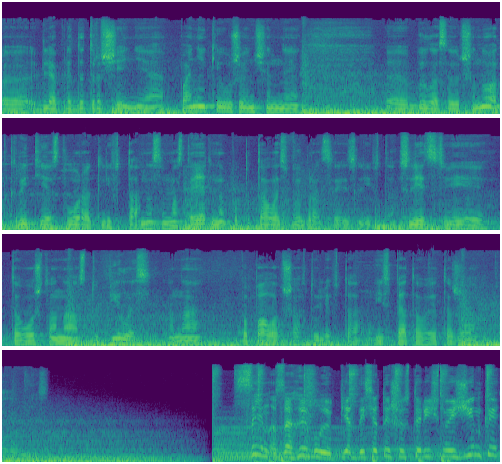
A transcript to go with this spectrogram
э, для предотвращения паники у женщины э, было совершено открытие створок лифта. Она самостоятельно попыталась выбраться из лифта. Вследствие того, что она оступилась, она попала в шахту лифта и с пятого этажа упала вниз. Син загиблої 56-річної жінки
